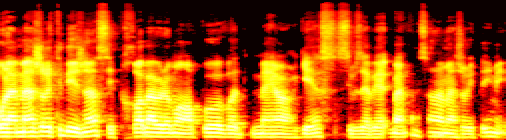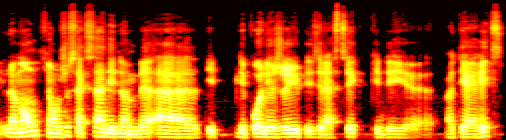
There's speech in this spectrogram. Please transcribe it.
Pour la majorité des gens, c'est probablement pas votre meilleur guess si vous avez, ben, pas nécessairement la majorité, mais le monde qui ont juste accès à des à des, poids légers, puis des élastiques, puis des euh, un TRX,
